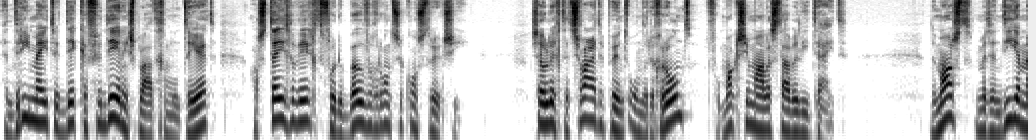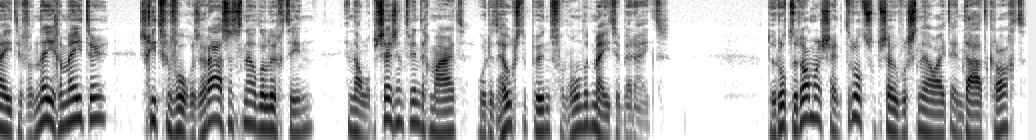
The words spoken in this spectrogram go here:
een 3 meter dikke funderingsplaat gemonteerd als tegenwicht voor de bovengrondse constructie. Zo ligt het zwaartepunt onder de grond voor maximale stabiliteit. De mast met een diameter van 9 meter schiet vervolgens razendsnel de lucht in en al op 26 maart wordt het hoogste punt van 100 meter bereikt. De Rotterdammers zijn trots op zoveel snelheid en daadkracht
